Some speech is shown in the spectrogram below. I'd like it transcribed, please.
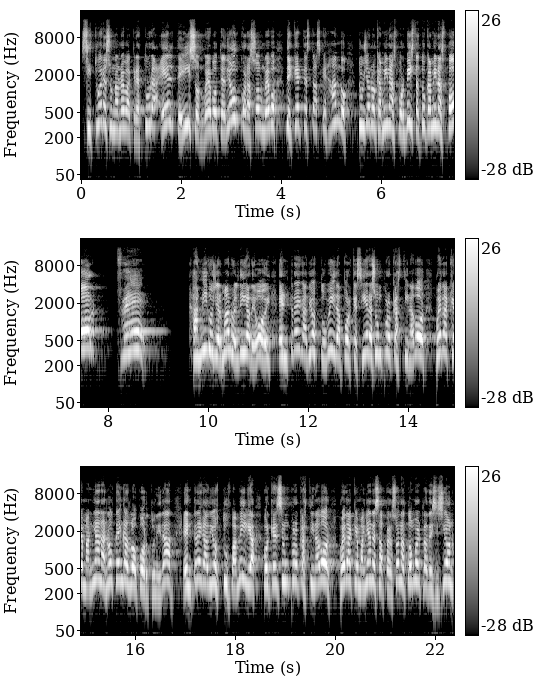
Si tú eres una nueva criatura, Él te hizo nuevo, te dio un corazón nuevo. ¿De qué te estás quejando? Tú ya no caminas por vista, tú caminas por fe. Amigos y hermanos, el día de hoy entrega a Dios tu vida porque si eres un procrastinador, pueda que mañana no tengas la oportunidad. Entrega a Dios tu familia porque eres un procrastinador. Pueda que mañana esa persona tome otra decisión.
